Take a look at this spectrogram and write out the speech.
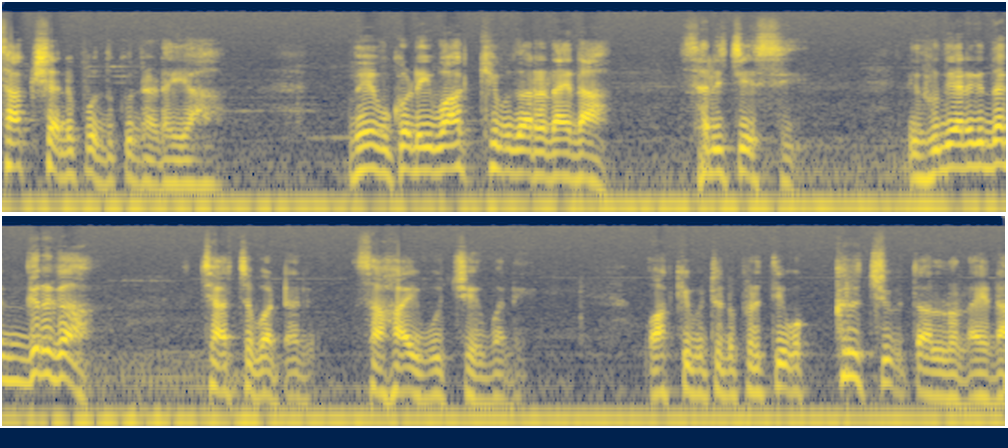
సాక్ష్యాన్ని పొందుకున్నాడయ్యా. మేము కూడా ఈ వాక్యం ద్వారా నాయన సరిచేసి నీ హృదయానికి దగ్గరగా చేర్చబడ్డాను సహాయం చేయమని వాక్యం వింటున్న ప్రతి ఒక్కరి జీవితాల్లో నాయన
